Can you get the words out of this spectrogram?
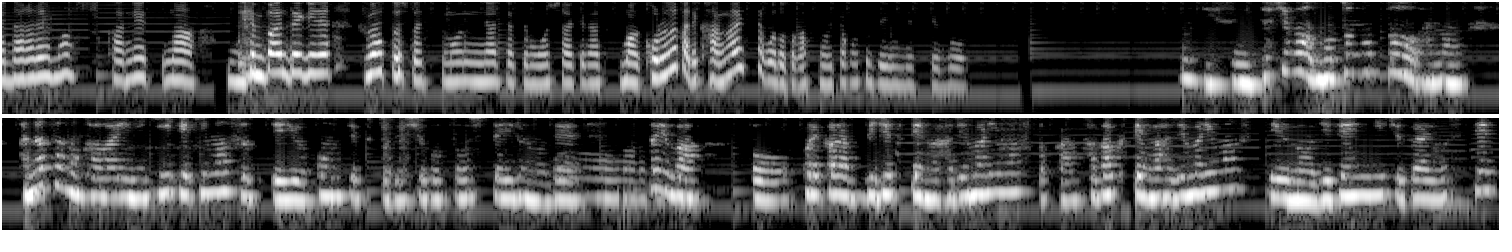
えられますかね、まあ、全般的にふわっとした質問になっちゃって申し訳ないです。けど、まあ、コロナ禍で考えてたこととかそういったことでいいんですけど。そうですね。私はもともとあのあなたの代わりに聞いてきますっていうコンセプトで仕事をしているので例えばこれから美術展が始まりますとか科学展が始まりますっていうのを事前に取材をして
